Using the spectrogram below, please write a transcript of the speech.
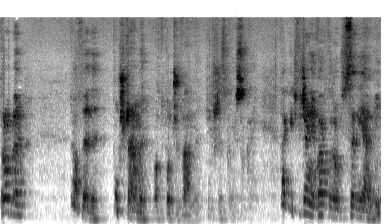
problem, to wtedy puszczamy, odpoczywamy i wszystko jest ok. Takie ćwiczenie warto robić seriami,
